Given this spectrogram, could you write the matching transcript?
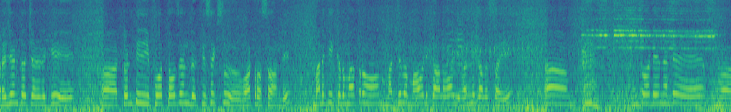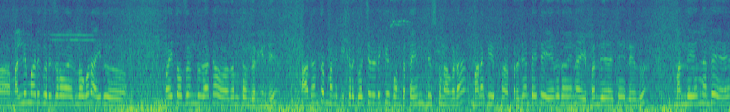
ప్రజెంట్ వచ్చేటికి twenty four thousand cusecs water వస్తూ ఉంది. మనకి ఇక్కడ మాత్రం మధ్యలో మామిడి కాలువ ఇవన్నీ కలుస్తాయి. ఇంకోటి ఏంటంటే ఆ, మల్లిమడుగు రిజర్వాయర్లో కూడా ఐదు ఫైవ్ థౌజండ్ దాకా వదలటం జరిగింది. అదంతా మనకి ఇక్కడికి వచ్చేటికి కొంత టైం తీసుకున్నా కూడా మనకి ప్రజెంట్ అయితే ఏ విధమైన ఇబ్బంది అయితే లేదు. మనది ఏంటంటే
